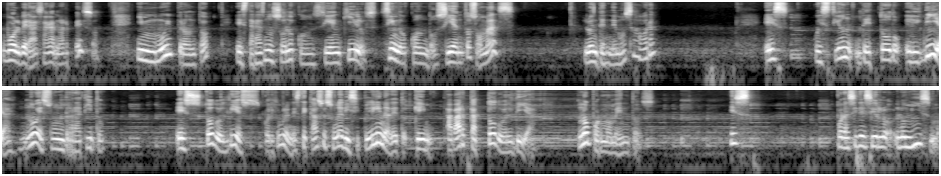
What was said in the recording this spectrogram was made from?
volverás a ganar peso. Y muy pronto estarás no solo con 100 kilos, sino con 200 o más. ¿Lo entendemos ahora? Es cuestión de todo el día, no es un ratito. Es todo el día. por ejemplo, en este caso es una disciplina que abarca todo el día, no por momentos. Es, por así decirlo, lo mismo.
